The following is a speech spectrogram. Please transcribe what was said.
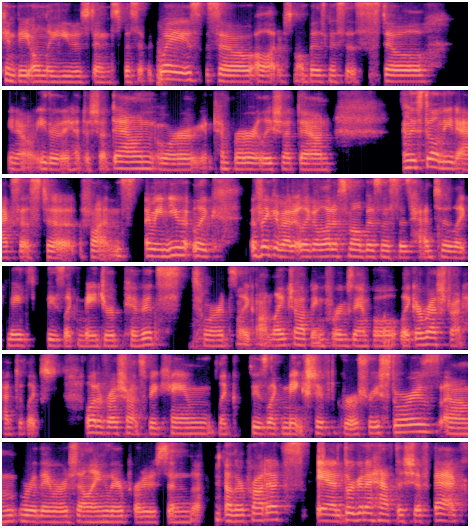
can be only used in specific ways. So a lot of small businesses still, you know, either they had to shut down or temporarily shut down and they still need access to funds. I mean, you like think about it, like a lot of small businesses had to like make these like major pivots towards like online shopping, for example. Like a restaurant had to like a lot of restaurants became like these like makeshift grocery stores um, where they were selling their produce and other products. And they're gonna have to shift back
